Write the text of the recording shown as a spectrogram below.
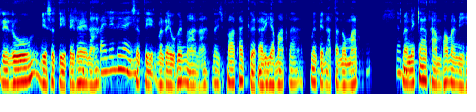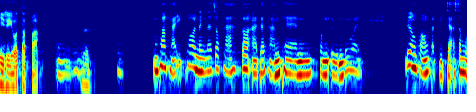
นเรียนรู้มีสติไปเรื่อยนะไปเรื่อยสติมันเร็วขึ้นมานะโดยเฉพาะถ้าเกิดอริยมรรคแล้วมันเป็นอัตโนมัติๆมันไม่กล้าทำเพราะมันมีฮิริโอตตปปะอืมนะหลวงพ่อขาอีกข้อหนึ่งนะเจ้าคะก็อาจจะถามแทนคนอื่นด้วย เรื่องของปฏิจจสมุ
